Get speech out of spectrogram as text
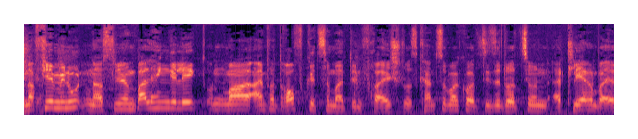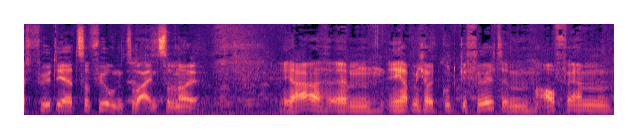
Nach vier Minuten hast du dir den Ball hingelegt und mal einfach draufgezimmert, den Freistoß. Kannst du mal kurz die Situation erklären, weil es führte ja zur Führung zu 1 zu 0. Ja, ähm, ich habe mich heute gut gefühlt. Im Aufwärmen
